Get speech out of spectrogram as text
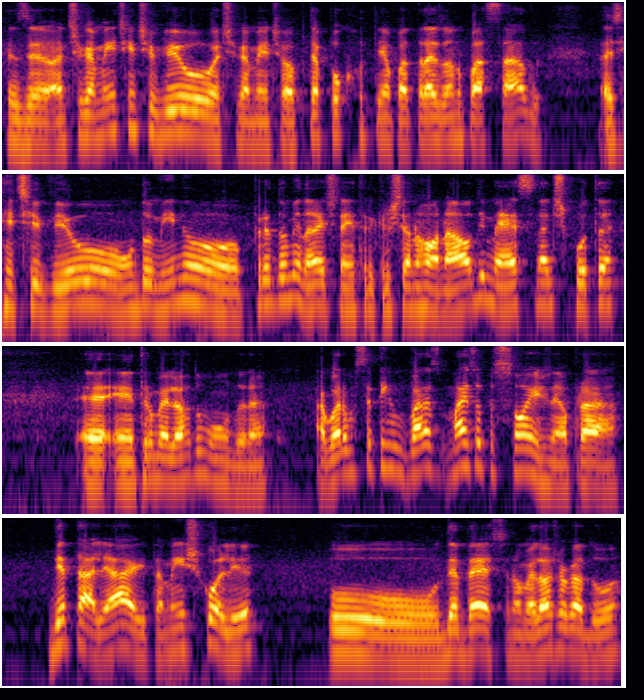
Quer dizer, antigamente a gente viu, antigamente, ó, até pouco tempo atrás, ano passado, a gente viu um domínio predominante né, entre Cristiano Ronaldo e Messi na disputa é, entre o melhor do mundo, né? Agora você tem várias mais opções, né, para detalhar e também escolher o The Best, né, o melhor jogador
